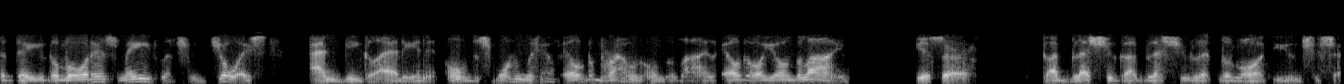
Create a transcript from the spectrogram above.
the day the Lord has made. Let's rejoice and be glad in it. On this morning, we have Elder Brown on the line. Elder, are you on the line? Yes, sir. God bless you. God bless you. Let the Lord use you, sir.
